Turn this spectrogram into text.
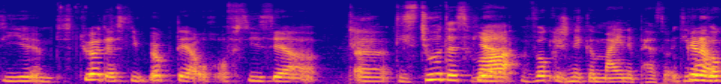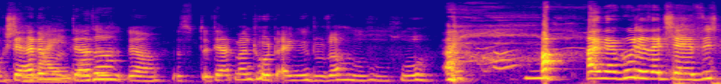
die, ähm, die Stewardess, die wirkte ja auch auf sie sehr. Äh, Die Stewardess war Ja. wirklich eine gemeine Person. Die war genau, wirklich der, gemein, hatte, der, oder? hatte, ja, das, der hat tot eigentlich gedacht, so. Na gut, das hätte ich ja jetzt nicht.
